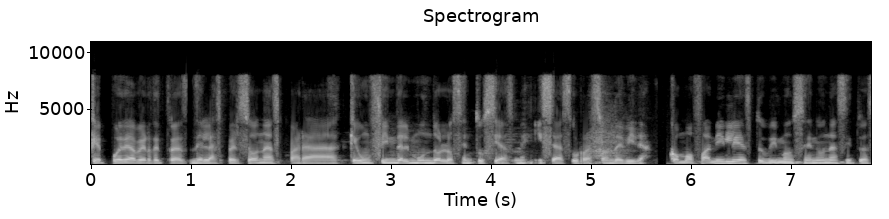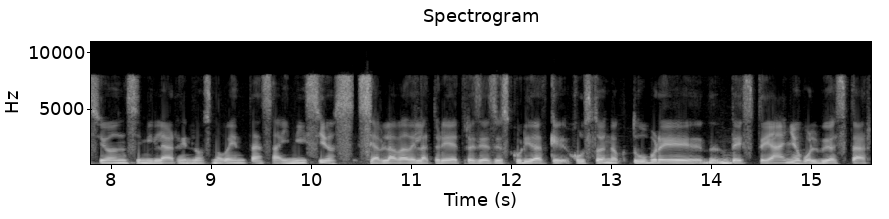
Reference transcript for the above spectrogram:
qué puede haber detrás de las personas para que un fin del mundo los entusiasme y sea su razón de vida. Como familia estuvimos en una situación similar en los noventas, a inicios. Se hablaba de la teoría de tres días de oscuridad que justo en octubre de este año volvió a estar.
